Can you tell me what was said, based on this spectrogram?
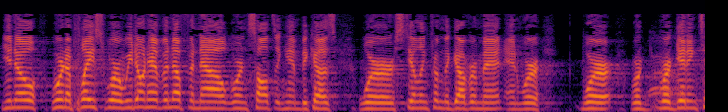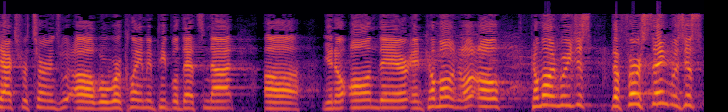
you know, we're in a place where we don't have enough and now we're insulting Him because we're stealing from the government and we're, we're, we're, we're getting tax returns, uh, where we're claiming people that's not, uh, you know, on there. And come on, uh oh, come on. We just, the first thing was just,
